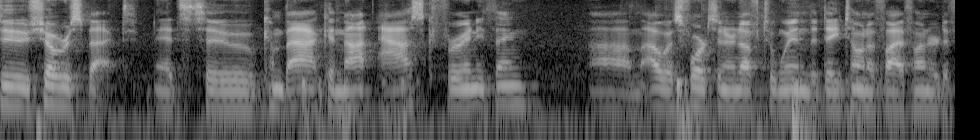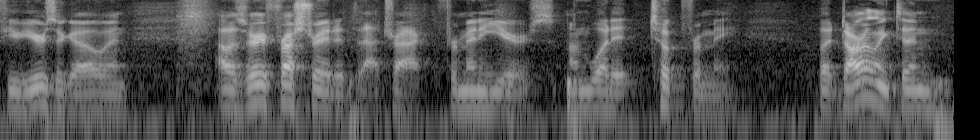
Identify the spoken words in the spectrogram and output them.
to show respect. It's to come back and not ask for anything. Um, I was fortunate enough to win the Daytona 500 a few years ago, and I was very frustrated at that track for many years on what it took from me. But Darlington,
